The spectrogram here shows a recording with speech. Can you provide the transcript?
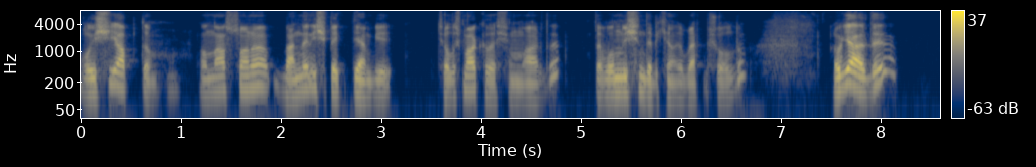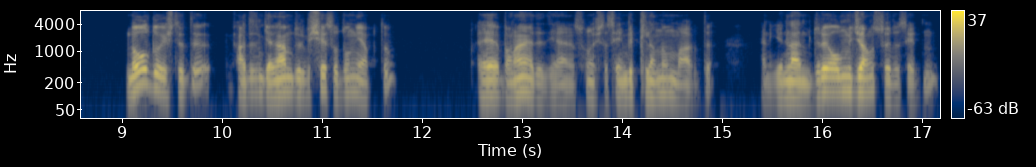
O işi yaptım. Ondan sonra benden iş bekleyen bir çalışma arkadaşım vardı. Tabii onun işini de bir kenara bırakmış oldum. O geldi. "Ne oldu iş?" dedi. "Ya" dedim, "Genel müdür bir şey sordu, onu yaptım." "Eee, bana ne?" dedi yani. "Sonuçta senin bir planın vardı. Hani genel müdüre olmayacağını söyleseydin."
